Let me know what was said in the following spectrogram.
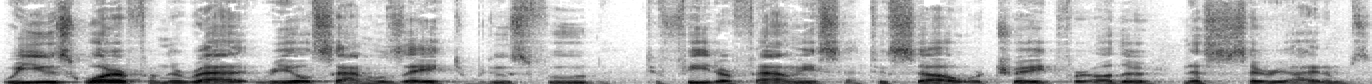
We use water from the Rio San Jose to produce food, to feed our families, and to sell or trade for other necessary items.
